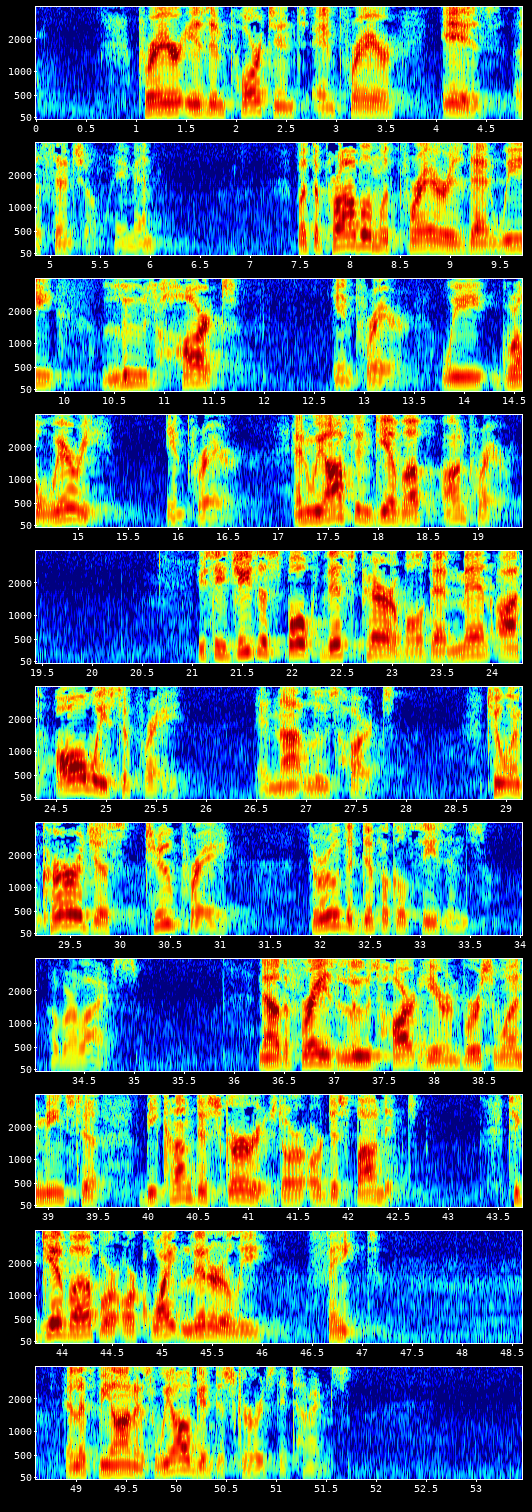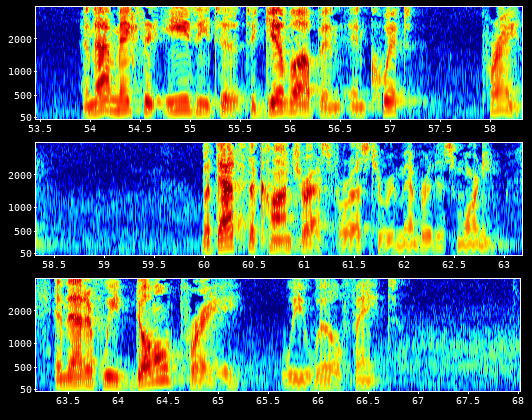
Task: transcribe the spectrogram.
Prayer is important and prayer is essential. Amen? But the problem with prayer is that we lose heart in prayer. We grow weary in prayer. And we often give up on prayer. You see, Jesus spoke this parable that men ought always to pray and not lose heart, to encourage us to pray through the difficult seasons of our lives. Now, the phrase lose heart here in verse 1 means to become discouraged or, or despondent, to give up or, or quite literally faint. And let's be honest, we all get discouraged at times. And that makes it easy to, to give up and, and quit praying. But that's the contrast for us to remember this morning. And that if we don't pray, we will faint.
